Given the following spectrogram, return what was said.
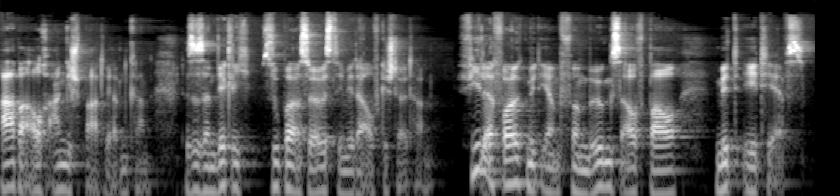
aber auch angespart werden kann. Das ist ein wirklich super Service, den wir da aufgestellt haben. Viel Erfolg mit Ihrem Vermögensaufbau mit ETFs.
